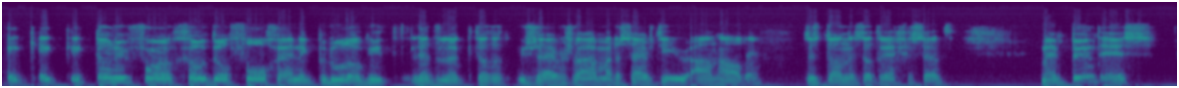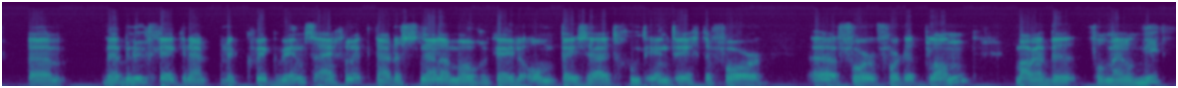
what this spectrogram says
ik, ik, ik kan u voor een groot deel volgen en ik bedoel ook niet letterlijk dat het uw cijfers waren, maar de cijfers die u aanhaalde. Dus dan is dat rechtgezet. Mijn punt is, ehm, we hebben nu gekeken naar de quick wins eigenlijk, naar de snelle mogelijkheden om P-Zuid goed in te richten voor, eh, voor, voor dit plan. Maar we hebben volgens mij nog niet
